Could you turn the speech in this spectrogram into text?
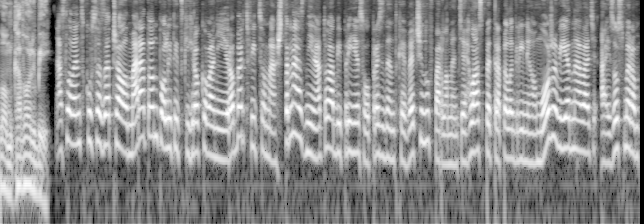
lomka voľby. Na Slovensku sa začal maratón politických rokovaní. Robert Fico má 14 dní na to, aby priniesol prezidentke väčšinu v parlamente. Hlas Petra Pellegriniho môže vyjednávať aj so Smerom,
